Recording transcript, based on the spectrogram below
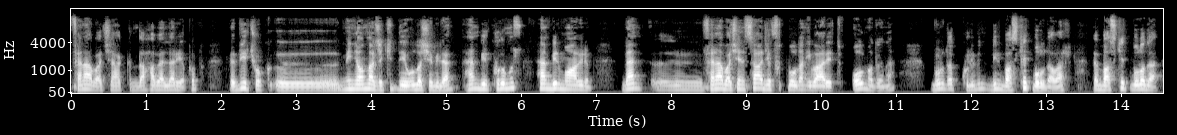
Fenerbahçe hakkında haberler yapıp ve birçok e, milyonlarca kitleye ulaşabilen hem bir kurumuz hem bir muhabirim. Ben e, Fenerbahçe'nin sadece futboldan ibaret olmadığını, burada kulübün bir basketbolu da var ve basketbola da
